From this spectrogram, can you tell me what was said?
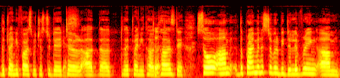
the 21st, which is today, yes. till uh, the, the 23rd, Third. Thursday. So um, the Prime Minister will be delivering um,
